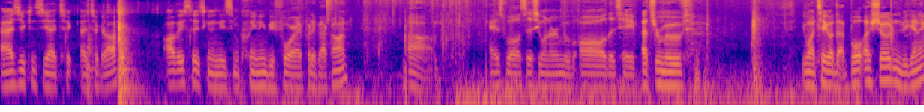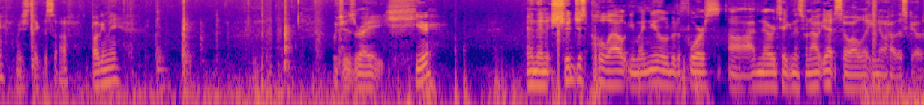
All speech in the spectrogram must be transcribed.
As you can see, I took I took it off. Obviously, it's gonna need some cleaning before I put it back on. Um, as well as this, you wanna remove all the tape. That's removed. You wanna take out that bolt I showed in the beginning. Let me just take this off, bugging me. Which is right here. And then it should just pull out. You might need a little bit of force. Uh, I've never taken this one out yet, so I'll let you know how this goes.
